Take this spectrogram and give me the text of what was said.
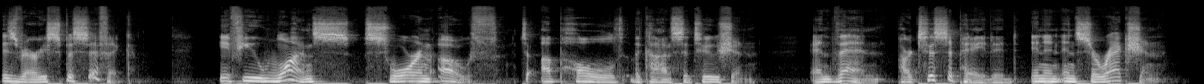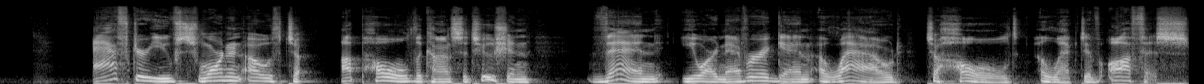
is very specific. If you once swore an oath to uphold the Constitution and then participated in an insurrection, after you've sworn an oath to uphold the Constitution, then you are never again allowed to hold elective office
